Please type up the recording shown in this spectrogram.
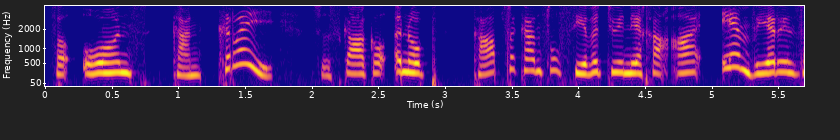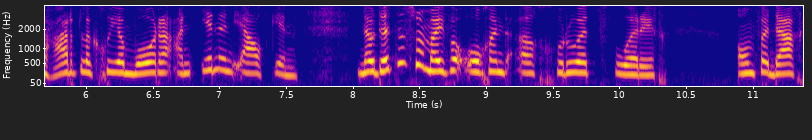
vir ons kan kry. So skakel in op Kaapse Kansel 729 AM. Weer eens hartlik goeiemôre aan een en elkeen. Nou dit is vir my vanoggend 'n groot voorreg om vandag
